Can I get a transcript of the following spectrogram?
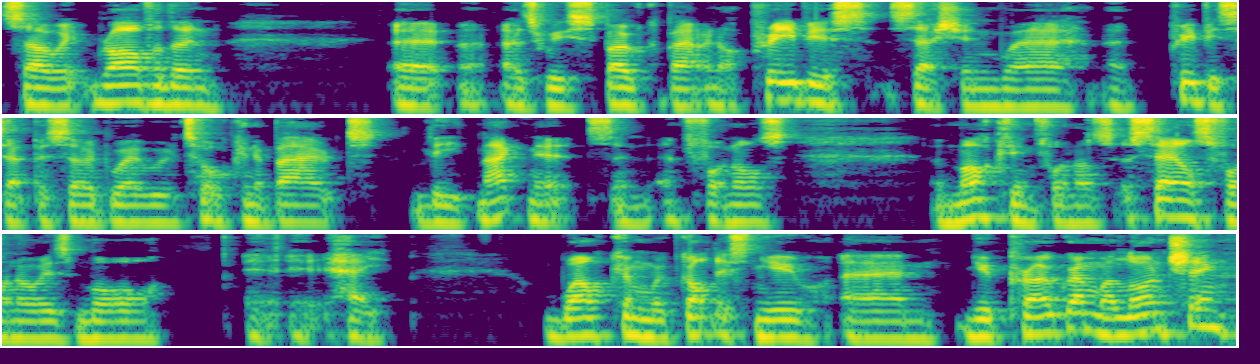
so it rather than uh, as we spoke about in our previous session, where a previous episode where we were talking about lead magnets and, and funnels and marketing funnels, a sales funnel is more, it, it, hey, welcome, we've got this new um, new program we're launching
